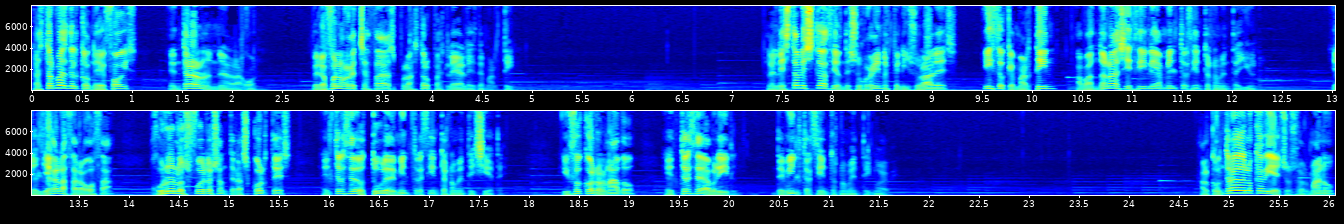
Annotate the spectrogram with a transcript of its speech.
Las tropas del conde de Foix entraron en Aragón, pero fueron rechazadas por las tropas leales de Martín. La inestable situación de sus reinos peninsulares hizo que Martín abandonara Sicilia en 1391, y al llegar a Zaragoza, juró los fueros ante las Cortes el 13 de octubre de 1397, y fue coronado el 13 de abril de 1399. Al contrario de lo que había hecho su hermano,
